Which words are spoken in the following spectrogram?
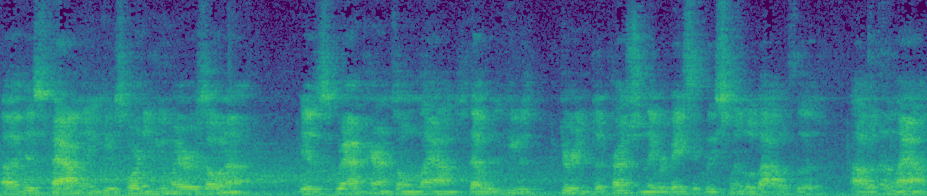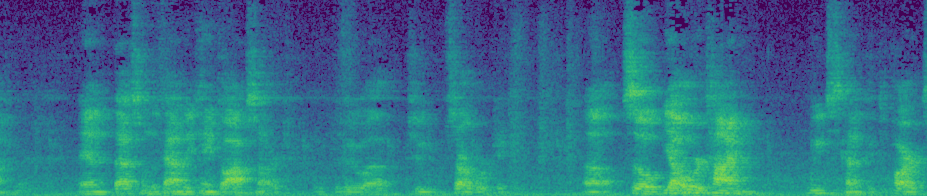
uh, his family, he was born in Yuma, Arizona. His grandparents owned land that was, he was, during the Depression, they were basically swindled out of the, out of the land. And that's when the family came to Oxnard. to, uh, to start working. Uh, so, yeah, over time, we just kind of picked apart,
